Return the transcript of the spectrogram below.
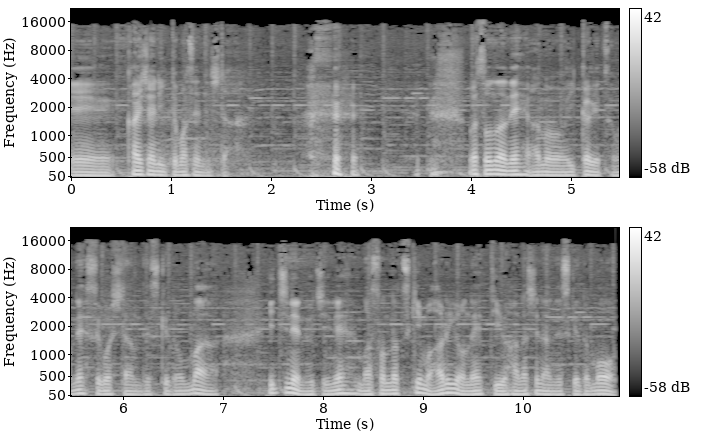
えー、会社に行ってませんでした。まあそんなね、あの、1ヶ月をね、過ごしたんですけど、まあ、1年のうちにね、まあそんな月もあるよねっていう話なんですけども、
